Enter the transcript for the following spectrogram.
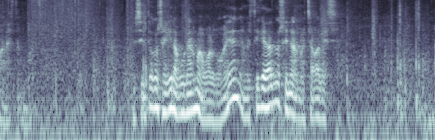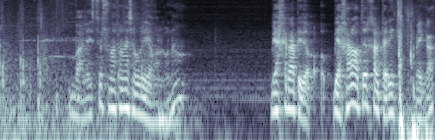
Vale, está muerto. Necesito conseguir algún arma o algo, ¿eh? Me estoy quedando sin armas, chavales. Vale, esto es una zona de seguridad o algo, ¿no? Viaje rápido. Viajar al Hotel Halperin. Venga.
